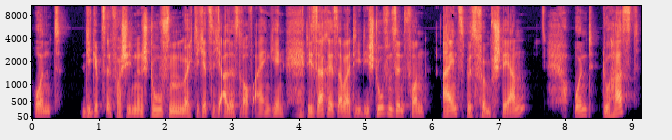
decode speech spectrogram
Und die gibt's in verschiedenen Stufen, möchte ich jetzt nicht alles drauf eingehen. Die Sache ist aber die, die Stufen sind von eins bis fünf Sternen und du hast,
